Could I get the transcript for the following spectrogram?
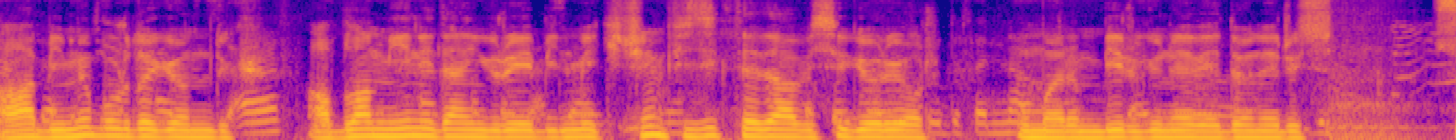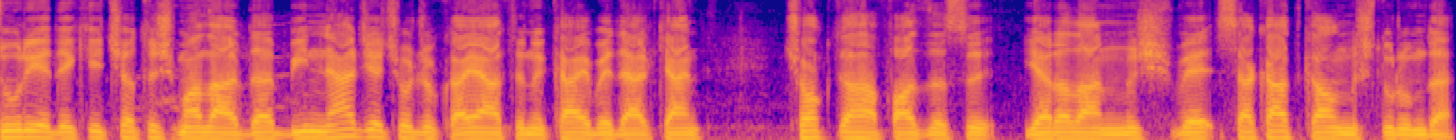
Abimi burada gömdük. Ablam yeniden yürüyebilmek için fizik tedavisi görüyor. Umarım bir gün eve döneriz. Suriye'deki çatışmalarda binlerce çocuk hayatını kaybederken çok daha fazlası yaralanmış ve sakat kalmış durumda.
